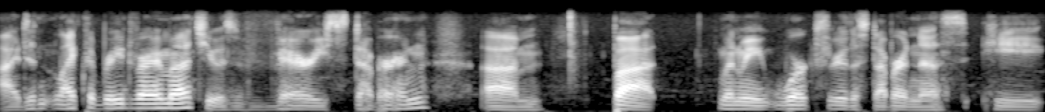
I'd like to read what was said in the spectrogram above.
I didn't like the breed very much. He was very stubborn. Um, but when we worked through the stubbornness, he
